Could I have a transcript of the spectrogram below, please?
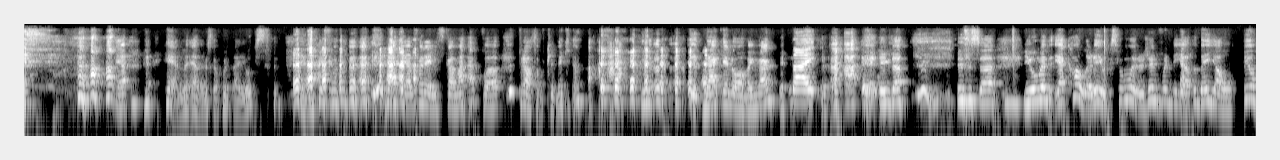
ja, hele edruskapet mitt er juks. Jeg, jeg forelska meg på Trasoppklinikken. Det er ikke lov engang. Nei. Så, jo, men jeg kaller det juks for moro skyld, fordi at det hjalp jo.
